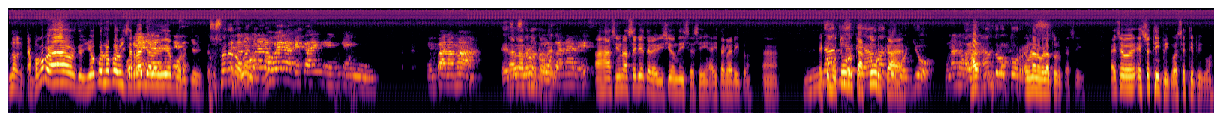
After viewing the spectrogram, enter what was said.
no, tampoco me va, yo conozco a Bizarrap, ya le dije eh, por qué. Eso suena a Esa no es novela, una ¿no? novela que está en, en, en, en Panamá, Eso A los canales. Ajá, sí, una serie de televisión dice, sí, ahí está clarito. Ajá. Nadie como turca, te ama turca. Como yo, Una novela. Alejandro Torres. Es una novela turca, sí. Eso, eso es típico, ese es típico.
